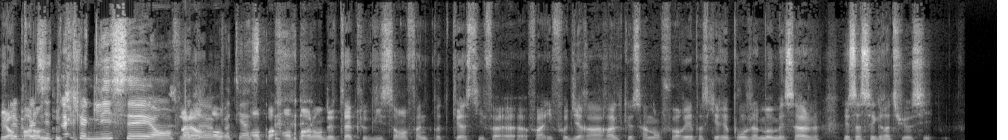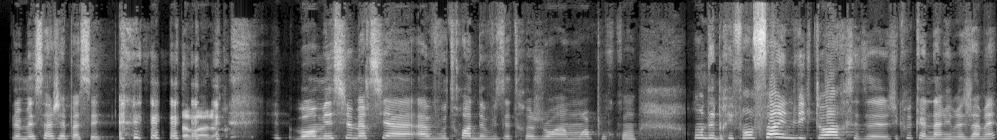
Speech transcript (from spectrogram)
Et en Le parlant de petit tacle glissé en fin voilà, de en, podcast. en par- en parlant de tacle glissant en fin de podcast, il, fa- enfin, il faut dire à Harald que c'est un enfoiré parce qu'il répond jamais aux messages et ça c'est gratuit aussi. Le message est passé. Ça va alors. Bon, messieurs, merci à, à vous trois de vous être rejoints à moi pour qu'on on débriefe enfin une victoire. J'ai cru qu'elle n'arriverait jamais.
